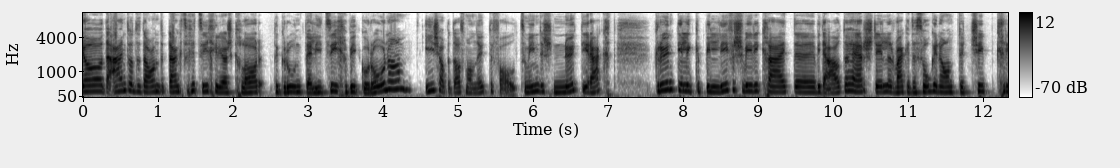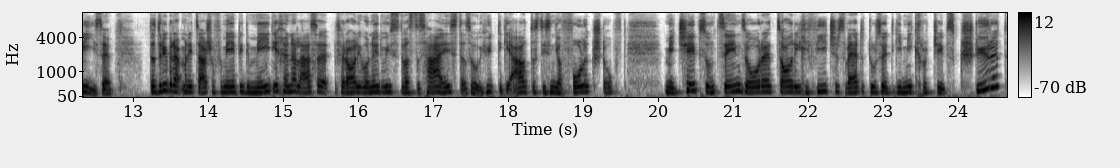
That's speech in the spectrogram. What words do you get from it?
Ja, der eine oder der andere denkt sich jetzt sicher, ja, ist klar, der Grund der liegt sicher bei Corona. Ist aber das mal nicht der Fall. Zumindest nicht direkt. Gründe liegen bei Lieferschwierigkeiten bei den Autoherstellern wegen der sogenannten Chip-Krise. Darüber hat man jetzt auch schon vermehrt in den Medien können lesen. Für alle, die nicht wissen, was das heißt. Also heutige Autos, die sind ja vollgestopft mit Chips und Sensoren. Zahlreiche Features werden durch solche Mikrochips gesteuert.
